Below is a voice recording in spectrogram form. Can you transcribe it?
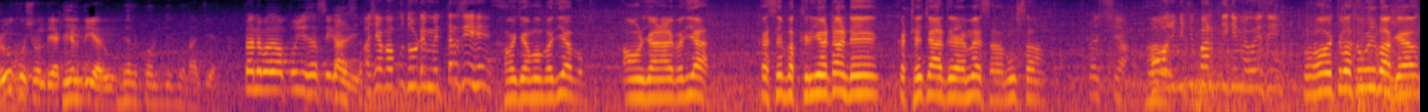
ਰੂਹ ਖੁਸ਼ ਹੁੰਦੀ ਹੈ ਖਿੜਦੀ ਹੈ ਰੂਹ। ਬਿਲਕੁਲ ਜੀ ਬਿਲਕੁਲ। ਹਾਂਜੀ। ਧੰਨਵਾਦ ਬਾਪੂ ਜੀ ਸਤਿ ਸ਼੍ਰੀ ਅਕਾਲ ਜੀ। ਅੱਛਾ ਬਾਪੂ ਤੁਹਾਡੇ ਮਿੱਤਰ ਸੀ ਇਹ? ਹੋ ਜਾਵਾਂ ਵਧੀਆ। ਆਉਣ ਜਾਣ ਵਾਲੇ ਵਧੀਆ। ਕਸੇ ਬੱਕਰੀਆਂ ਢਾਂਡੇ ਇਕੱਠੇ ਚਾਰਦੇ ਰਹੇ ਮੈਂ ਮੂਸਾ ਅੱਛਾ। ਫੌਜ ਵਿੱਚ ਭਰਤੀ ਕਿਵੇਂ ਹੋਏ ਸੀ? ਉਹ ਚ ਬਸ ਉਹੀ ਭੱਗ ਗਿਆ।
